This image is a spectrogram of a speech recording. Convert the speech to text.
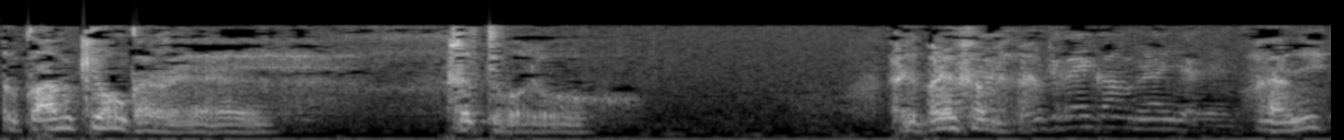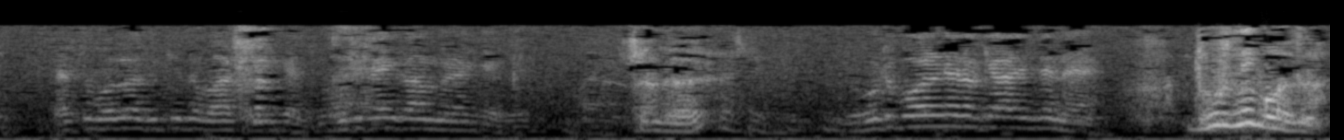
तो काम क्यों कर रहे हैं? सत्य बोलो। अरे बड़े लिखा। झूठ काम बनाइए हाँ जी। सच बोलो दुखी तो बात ठीक है झूठ का ही काम क्या कह झूठ बोलने का क्या रीजन है? झूठ नहीं बोलना।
